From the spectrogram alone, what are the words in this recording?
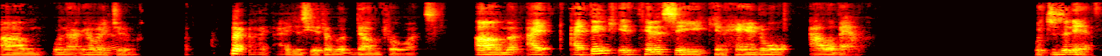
um, we're not going to. I, I just get to look dumb for once. Um, I I think if Tennessee can handle Alabama, which is an if,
